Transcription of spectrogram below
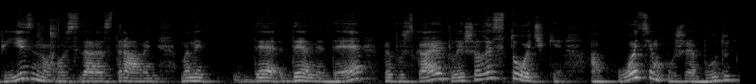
пізно, ось зараз травень, вони де- де-не-де випускають лише листочки, а потім вже будуть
